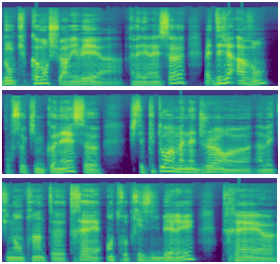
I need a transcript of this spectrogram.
Donc, comment je suis arrivé à, la RSE bah, Déjà avant, pour ceux qui me connaissent, euh, J'étais plutôt un manager euh, avec une empreinte euh, très entreprise libérée, très euh,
